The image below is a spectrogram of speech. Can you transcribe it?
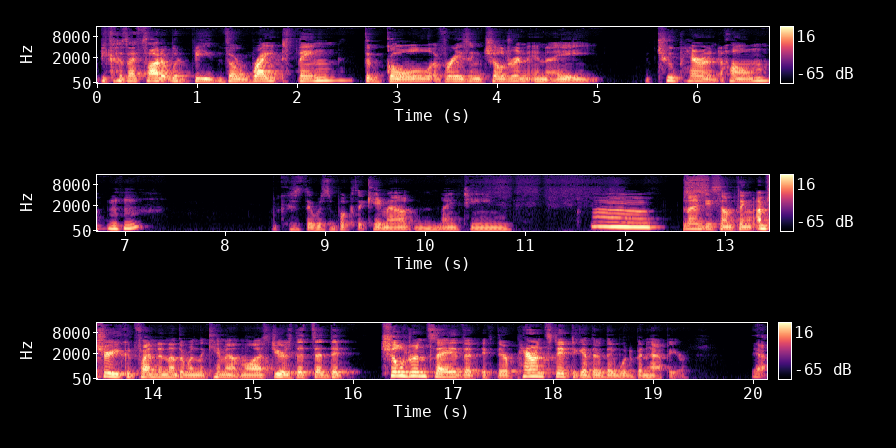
because I thought it would be the right thing, the goal of raising children in a two parent home, hmm because there was a book that came out in 1990 something. I'm sure you could find another one that came out in the last years that said that children say that if their parents stayed together, they would have been happier. Yeah.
